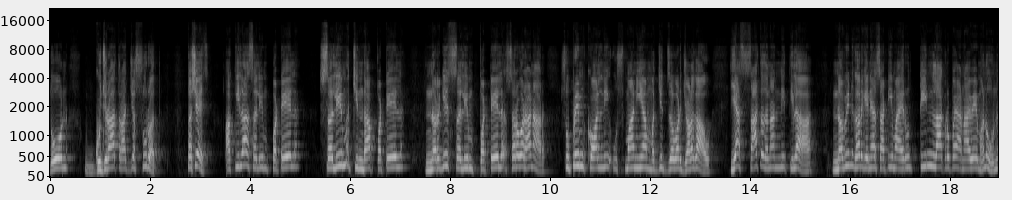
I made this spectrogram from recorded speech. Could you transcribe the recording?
दोन गुजरात राज्य सुरत. तसेच अकिला सलीम पटेल सलीम चिंधा पटेल नरगिस सलीम पटेल सर्व राहणार सुप्रीम कॉलनी उस्मानिया मस्जिदजवळ जळगाव. या सात जणांनी तिला नवीन घर घेण्यासाठी माहेरून तीन लाख रुपये आणावे म्हणून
